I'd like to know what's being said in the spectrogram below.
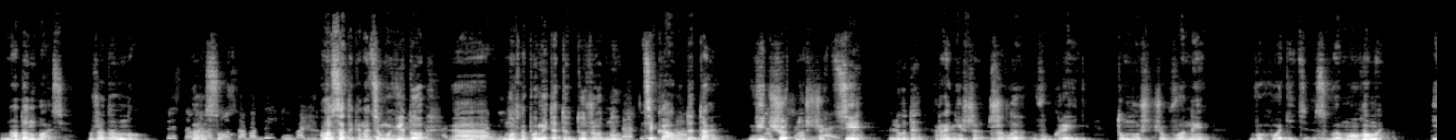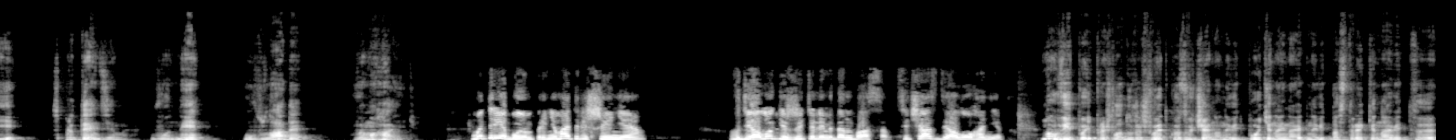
на Донбасі вже давно. Пересох. Але все-таки на цьому відео е, можна помітити дуже одну цікаву деталь. Відчутно, що ці люди раніше жили в Україні, тому що вони виходять з вимогами і з претензіями. Вони у влади вимагають. Мы требуем принимать решения в диалоге с жителями Донбасса. Сейчас диалога нет. Ну, відповідь прийшла дуже швидко. Звичайно, не від Путіна і навіть не від Бастрики, навіть е,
